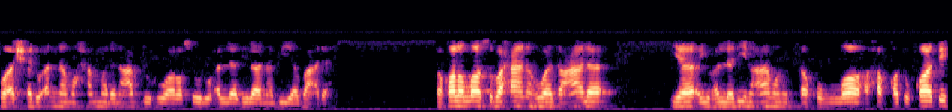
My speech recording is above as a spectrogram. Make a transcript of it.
وأشهد أن محمدا عبده ورسوله الذي لا نبي بعده. فقال الله سبحانه وتعالى يا أيها الذين آمنوا اتقوا الله حق تقاته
